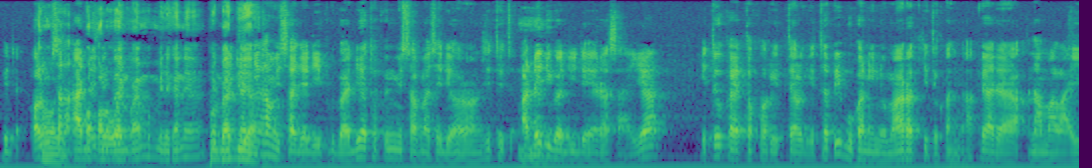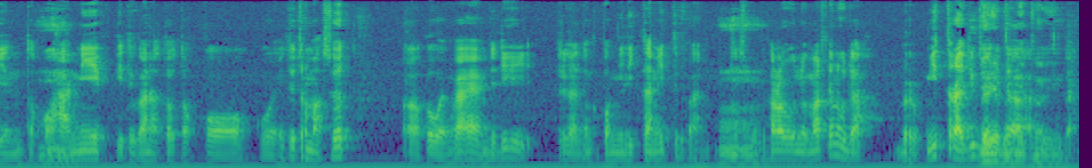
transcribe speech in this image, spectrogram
beda. Kalau Oh, iya. ada oh, kalau juga UMKM pemilikannya pribadi pemilikannya ya. kan bisa jadi pribadi ataupun bisa masih di orang situ. Ada juga di daerah saya itu kayak toko retail gitu tapi bukan Indomaret gitu kan. Tapi ada nama lain toko Hanif gitu kan atau toko kue. Itu termasuk uh, ke UMKM jadi tergantung kepemilikan itu kan. Hmm. kalau Indomaret kan udah bermitra juga Iya, kita bermitra, gitu iya. kan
